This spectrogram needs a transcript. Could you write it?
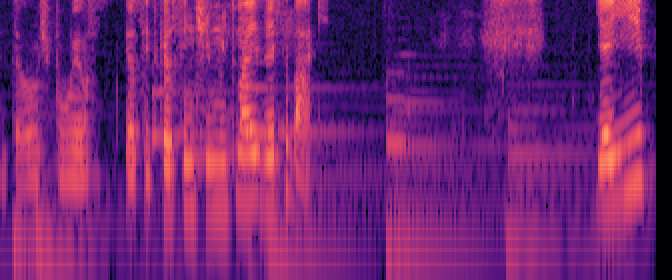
Então, tipo, eu, eu sinto que eu senti muito mais esse baque. E aí,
